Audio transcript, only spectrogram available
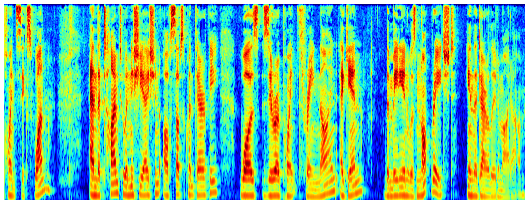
0.61. And the time to initiation of subsequent therapy was 0.39. Again, the median was not reached in the darolutamide arm.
